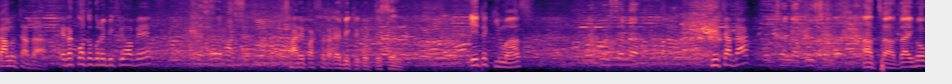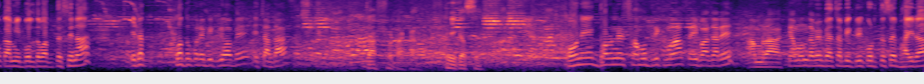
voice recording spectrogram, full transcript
কালো চাঁদা। এটা কত করে বিক্রি হবে? সাড়ে পাঁচশো টাকায় বিক্রি করতেছেন। এটা কি মাছ? কি চাঁদা? আচ্ছা যাই হোক আমি বলতে পারতেছি না। এটা কত করে বিক্রি হবে এই চাঁদা? চারশো টাকা ঠিক আছে। অনেক ধরনের সামুদ্রিক মাছ এই বাজারে। আমরা কেমন দামে বেচা বিক্রি করতেছে ভাইরা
